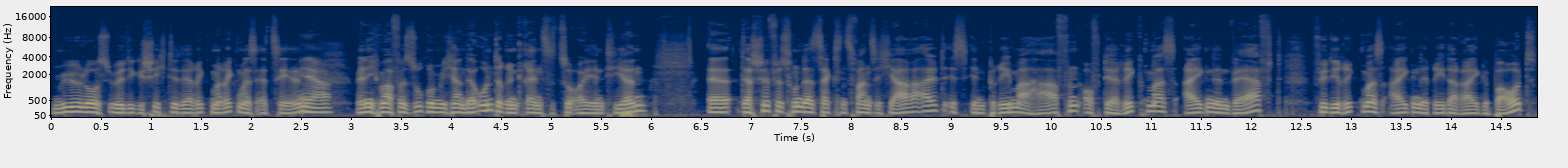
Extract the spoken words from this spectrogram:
mühelos über die Geschichte der Rigma Rigmas erzählen. Ja. Wenn ich mal versuche, mich an der unteren Grenze zu orientieren. Äh, das Schiff ist 126 Jahre alt, ist in Bremerhaven auf der Rigmas eigenen Werft für die Rigmas eigene Reederei gebaut,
